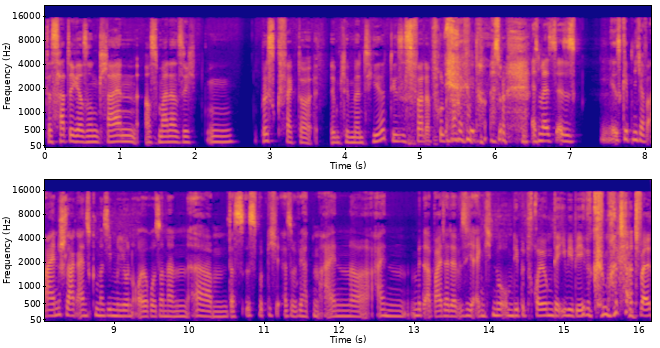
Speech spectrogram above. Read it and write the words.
Das hatte ja so einen kleinen, aus meiner Sicht, einen Risk Factor implementiert, dieses Förderprogramm. Ja, genau. Also erstmal ist, also es es gibt nicht auf einen Schlag 1,7 Millionen Euro, sondern ähm, das ist wirklich, also wir hatten einen, einen Mitarbeiter, der sich eigentlich nur um die Betreuung der IBB gekümmert hat, weil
